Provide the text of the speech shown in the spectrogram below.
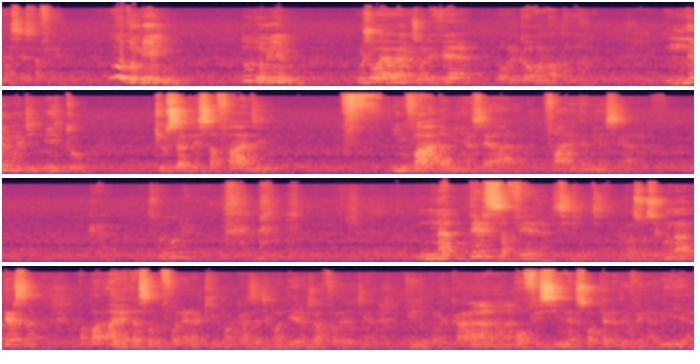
na sexta-feira. No domingo, no domingo, o Joel Hermes Oliveira publicou uma nota lá. Não admito que o Sadi Safadi invada a minha seara, fale da minha seara. Cara, isso não é na terça-feira seguinte, passou segunda, na terça, a, a, redação do Folha era aqui, uma casa de madeira, já a Folha já tinha vindo para cá, uhum. oficina só que era de alvenaria,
